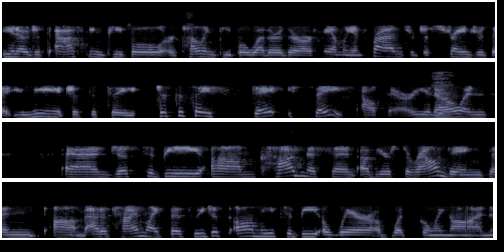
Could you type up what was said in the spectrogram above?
you know, just asking people or telling people whether they're our family and friends or just strangers that you meet, just to say, just to say, stay safe out there, you know, yeah. and and just to be um, cognizant of your surroundings. And um, at a time like this, we just all need to be aware of what's going on,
